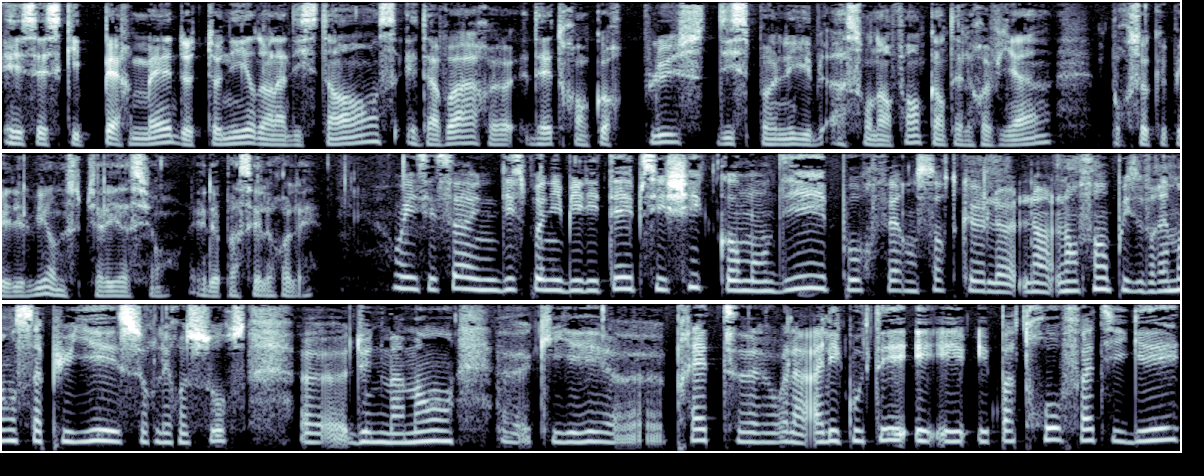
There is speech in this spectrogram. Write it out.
Et c'est ce qui permet de tenir dans la distance et d'avoir euh, d'être encore plus disponible à son enfant quand elle revient pour s'occuper de lui en hospitalisation et de passer le relais Oui, c'est ça, une disponibilité psychique, comme on dit, pour faire en sorte que l'enfant puisse vraiment s'appuyer sur les ressources euh, d'une maman euh, qui est euh, prête, voilà, à l'écouter et, et, et, pas trop fatiguée.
